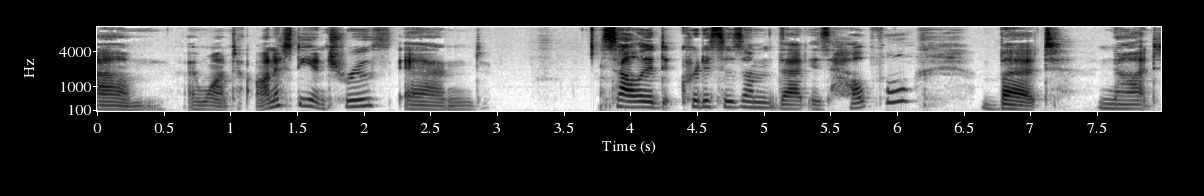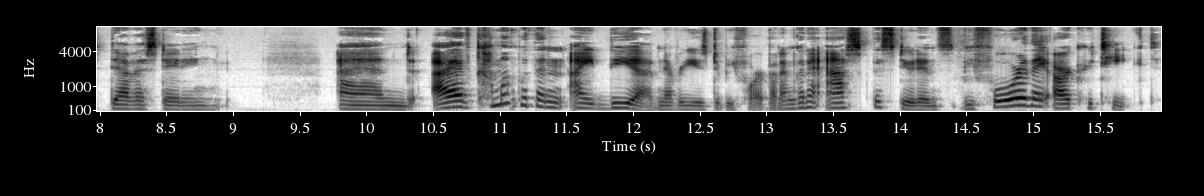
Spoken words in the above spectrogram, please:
Um, I want honesty and truth and solid criticism that is helpful, but not devastating and I've come up with an idea. I've never used it before, but I'm going to ask the students before they are critiqued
